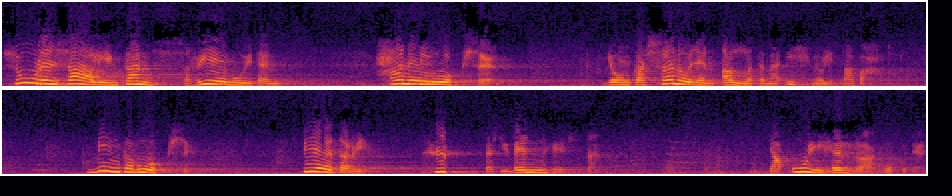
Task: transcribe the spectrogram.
suuren saaliin kanssa riemuiten hänen luokseen, jonka sanojen alla tämä ihme oli tapahtunut. Minkä vuoksi Pietari hyppäsi venheestä ja ui Herraa kohden.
